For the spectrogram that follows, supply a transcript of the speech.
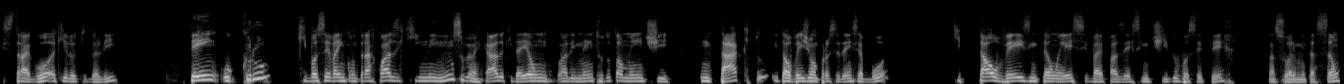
estragou aquilo tudo ali. Tem o cru, que você vai encontrar quase que em nenhum supermercado, que daí é um alimento totalmente intacto e talvez de uma procedência boa, que talvez então esse vai fazer sentido você ter na sua alimentação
